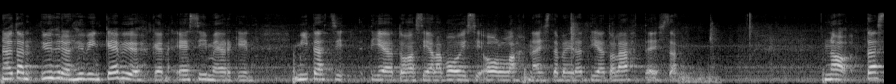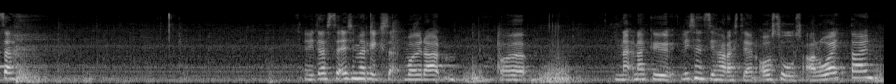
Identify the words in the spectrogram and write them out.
näytän yhden hyvin kevyehken esimerkin, mitä tietoa siellä voisi olla näistä meidän tietolähteissä. No, tässä, eli tässä esimerkiksi voidaan, näkyy lisenssiharrastajan osuus alueittain,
